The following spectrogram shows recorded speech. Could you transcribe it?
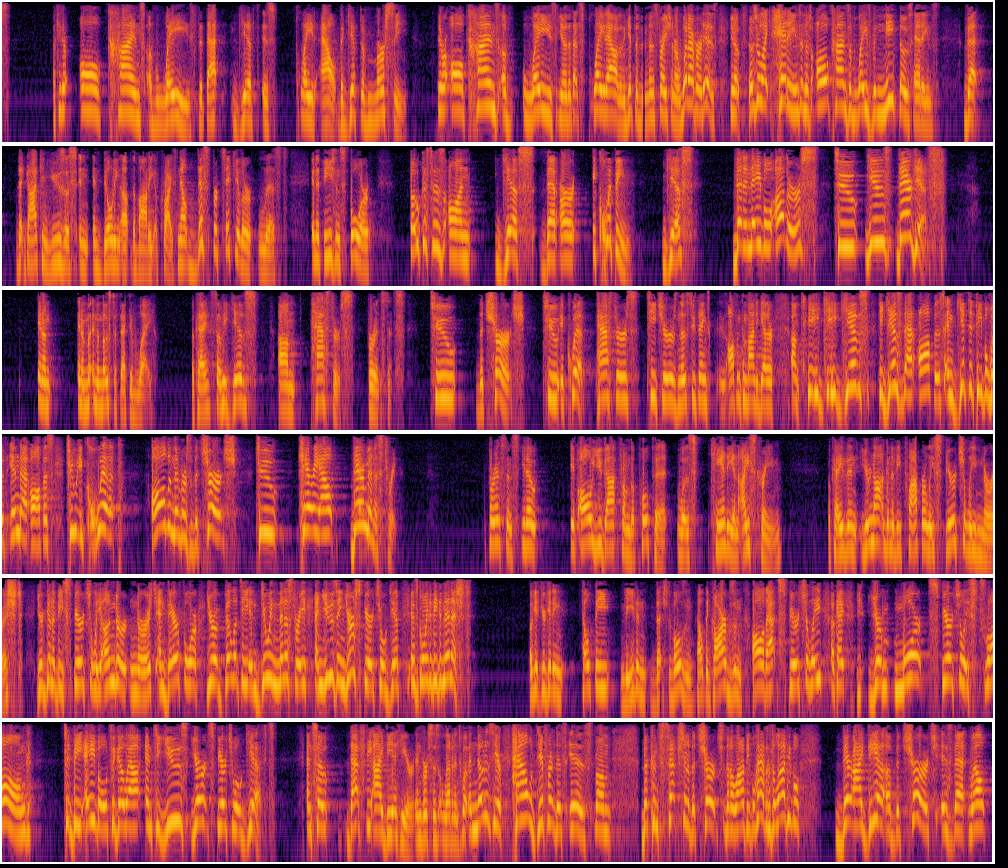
Okay, there are all kinds of ways that that gift is played out. The gift of mercy. There are all kinds of ways, you know, that that's played out, or the gift of administration, or whatever it is, you know, those are like headings, and there's all kinds of ways beneath those headings that, that God can use us in, in building up the body of Christ. Now, this particular list in Ephesians 4 focuses on gifts that are equipping gifts that enable others to use their gifts in, a, in, a, in the most effective way. Okay? So he gives um, pastors, for instance, to the church to equip pastors, teachers, and those two things often combined together. Um, he, he, gives, he gives that office and gifted people within that office to equip all the members of the church to carry out their ministry. For instance, you know, if all you got from the pulpit was candy and ice cream, okay, then you're not going to be properly spiritually nourished. You're going to be spiritually undernourished, and therefore your ability in doing ministry and using your spiritual gift is going to be diminished. Okay, if you're getting healthy meat and vegetables and healthy carbs and all that spiritually, okay, you're more spiritually strong to be able to go out and to use your spiritual gift. And so that's the idea here in verses 11 and 12. And notice here how different this is from the conception of the church that a lot of people have. Because a lot of people, their idea of the church is that, well,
